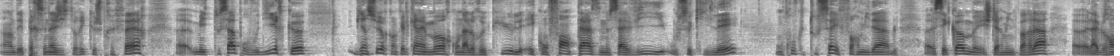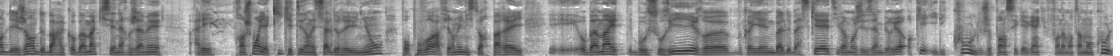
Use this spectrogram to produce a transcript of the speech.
un des personnages historiques que je préfère. Euh, mais tout ça pour vous dire que bien sûr, quand quelqu'un est mort, qu'on a le recul et qu'on fantasme sa vie ou ce qu'il est, on trouve que tout ça est formidable. Euh, c'est comme, et je termine par là, euh, la grande légende de Barack Obama qui s'énerve jamais. Allez, franchement, il y a qui qui était dans les salles de réunion pour pouvoir affirmer une histoire pareille? Et Obama est beau sourire, euh, quand il y a une balle de basket, il va manger des hamburgers. Ok, il est cool, je pense, c'est quelqu'un qui est fondamentalement cool.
